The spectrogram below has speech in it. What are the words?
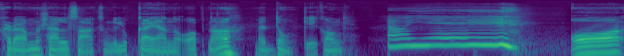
klamskjellsak som du lukka igjen og åpna, med Donkey Kong. Å, yay. Og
